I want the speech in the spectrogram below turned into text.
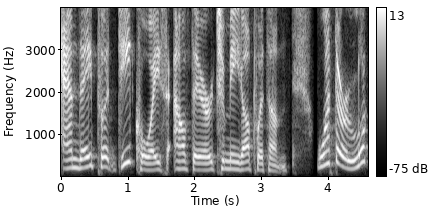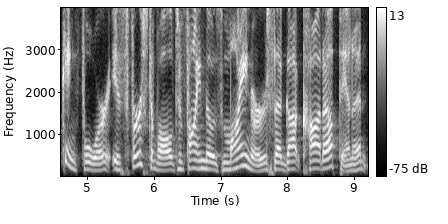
and they put decoys out there to meet up with them. What they're looking for is, first of all, to find those minors that got caught up in it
